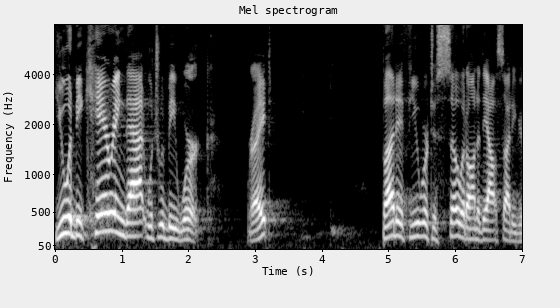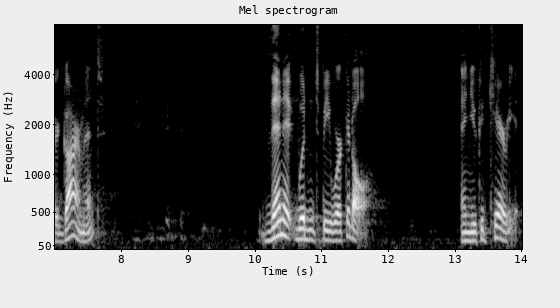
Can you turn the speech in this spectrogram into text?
you would be carrying that which would be work, right? But if you were to sew it onto the outside of your garment, then it wouldn't be work at all and you could carry it.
